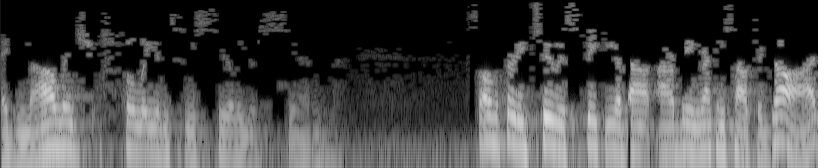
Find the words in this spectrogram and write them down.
acknowledge fully and sincerely your sin. Psalm 32 is speaking about our being reconciled to God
